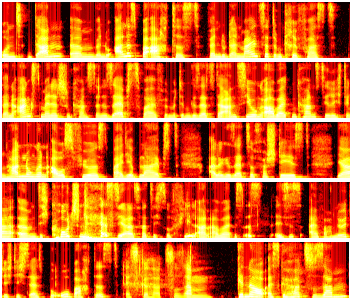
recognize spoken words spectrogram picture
Und dann, ähm, wenn du alles beachtest, wenn du dein Mindset im Griff hast, deine Angst managen kannst, deine Selbstzweifel mit dem Gesetz der Anziehung arbeiten kannst, die richtigen Handlungen ausführst, bei dir bleibst, alle Gesetze verstehst, ja, ähm, dich coachen lässt, ja, es hört sich so viel an, aber es ist, es ist einfach nötig, dich selbst beobachtest. Es gehört zusammen. Genau, es gehört Mhm. zusammen.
